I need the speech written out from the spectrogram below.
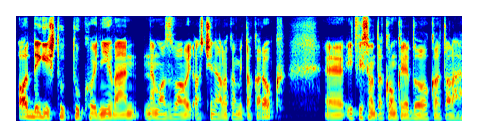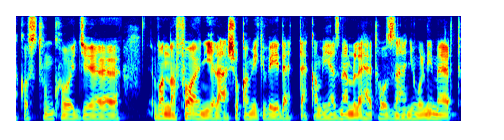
addig is tudtuk, hogy nyilván nem az van, hogy azt csinálok, amit akarok. Itt viszont a konkrét dolgokkal találkoztunk, hogy vannak falnyílások, amik védettek, amihez nem lehet hozzányúlni, mert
